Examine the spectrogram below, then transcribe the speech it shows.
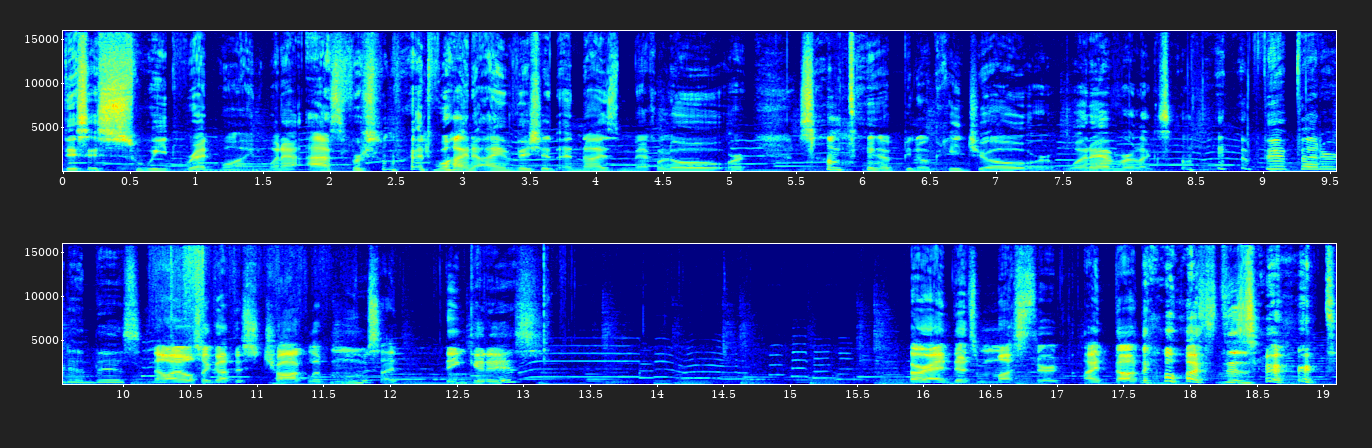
This is sweet red wine. When I asked for some red wine, I envisioned a nice Merlot or something, a Pinot Grigio or whatever, like something a bit better than this. Now I also got this chocolate mousse, I think it is. Alright, that's mustard. I thought it was dessert.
